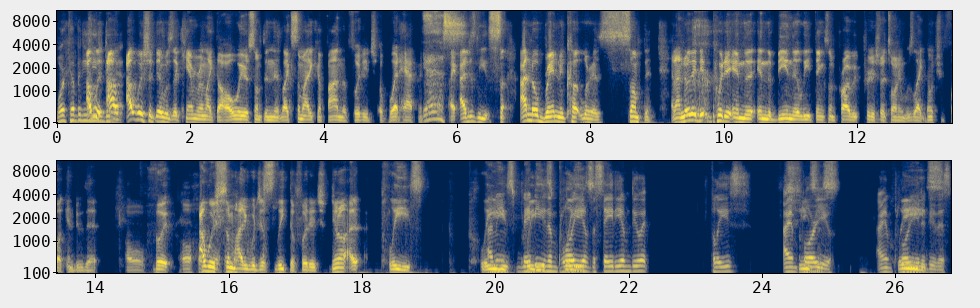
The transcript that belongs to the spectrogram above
More companies I need would. to do I, that. I wish that there was a camera in like the hallway or something that like somebody can find the footage of what happened. yes, Like I just need some. I know Brandon Cutler has something, and I know they didn't put it in the in the being the elite thing. So I'm probably pretty sure Tony was like, "Don't you fucking do that." oh, But oh, I oh, wish oh, somebody would just leak the footage. You know, I, please, please. I mean, maybe please, an employee of the stadium do it, please. I implore Jesus. you. I implore you to do this.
